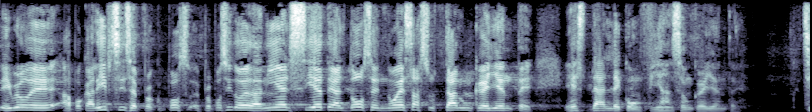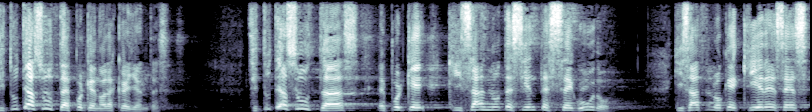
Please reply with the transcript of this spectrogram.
libro de Apocalipsis, el propósito, el propósito de Daniel 7 al 12 no es asustar a un creyente, es darle confianza a un creyente. Si tú te asustas es porque no eres creyente. Si tú te asustas es porque quizás no te sientes seguro. Quizás lo que quieres es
